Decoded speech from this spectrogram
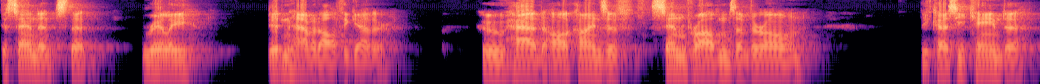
descendants that really didn't have it all together, who had all kinds of sin problems of their own, because he came to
